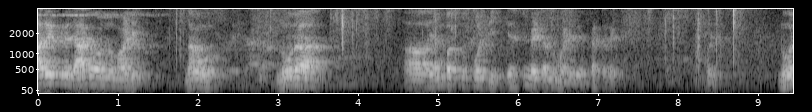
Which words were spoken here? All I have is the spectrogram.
ಆರು ಎಕರೆ ಜಾಗವನ್ನು ಮಾಡಿ ನಾವು ನೂರ ಎಂಬತ್ತು ಕೋಟಿ ಎಸ್ಟಿಮೇಟನ್ನು ಮಾಡಿದ್ದೇವೆ ಕಟ್ಟಡಕ್ಕೆ ನೋಡಿ, ನೂರ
